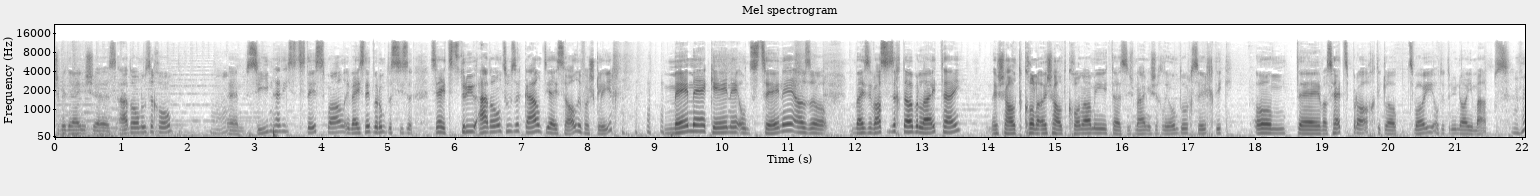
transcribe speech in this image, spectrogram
Ist wieder einmal äh, ein Add-on rausgekommen. Ähm, Scene hat es das Mal. Ich weiß nicht warum, dass sie Sie haben jetzt drei Add-ons rausgegeben und die heißen alle fast gleich. Meme, Gene und Szene. Also, ich weiß nicht, was sie sich da überlegt haben. Es ist halt, Kon ist halt Konami, das ist manchmal ein bisschen undurchsichtig. Und äh, was hat es gebracht? Ich glaube, zwei oder drei neue Maps. Mhm.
